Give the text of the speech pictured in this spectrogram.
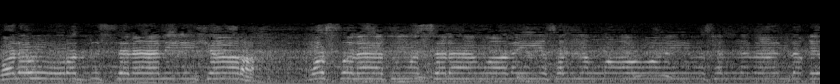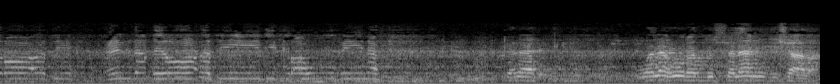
وله رد السلام إشارة والصلاة والسلام عليه صلى الله عليه وسلم عند قراءته عند قراءته ذكره في نفسه كذلك وله رد السلام إشارة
